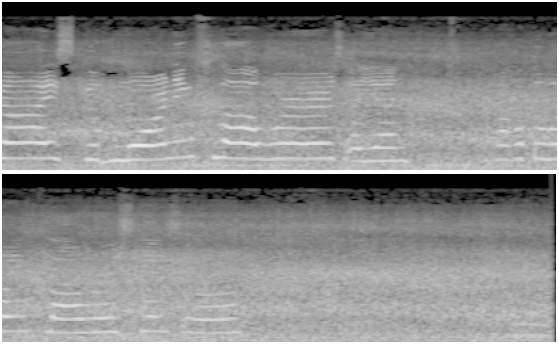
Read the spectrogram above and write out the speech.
guys! Good morning flowers! Ayan. Nakakatuwa yung flowers guys. Oh. Ayan.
